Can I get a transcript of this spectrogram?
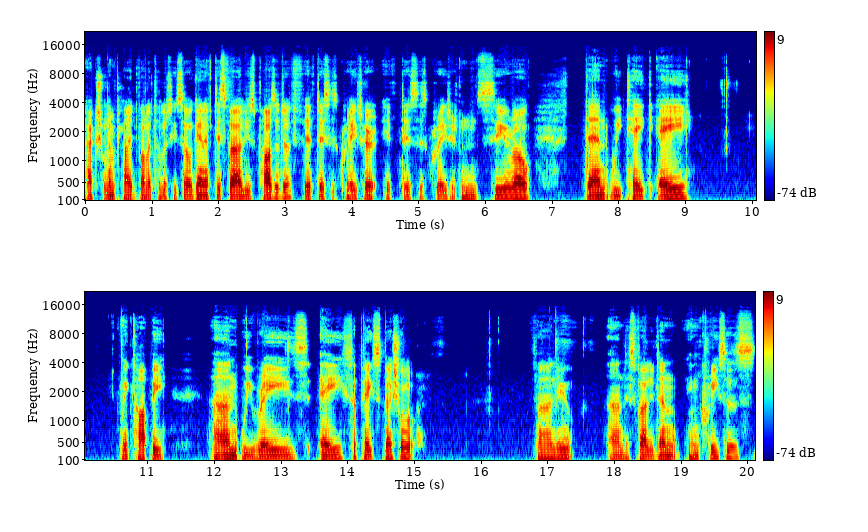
actual implied volatility. So again if this value is positive if this is greater if this is greater than zero then we take A we copy and we raise a. So paste special value and this value then increases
